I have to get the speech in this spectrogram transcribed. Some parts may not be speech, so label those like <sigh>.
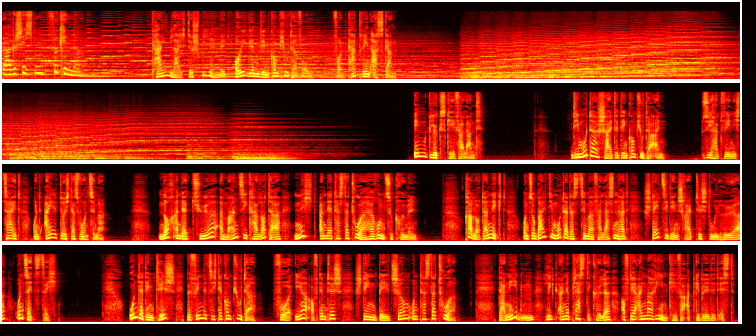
Hörgeschichten für Kinder. Kein leichtes Spiel mit Eugen dem Computerwurm von Katrin Askan. Im Glückskäferland. Die Mutter schaltet den Computer ein. Sie hat wenig Zeit und eilt durch das Wohnzimmer. Noch an der Tür ermahnt sie Carlotta, nicht an der Tastatur herumzukrümeln. Carlotta nickt, und sobald die Mutter das Zimmer verlassen hat, stellt sie den Schreibtischstuhl höher und setzt sich. Unter dem Tisch befindet sich der Computer, vor ihr auf dem Tisch stehen Bildschirm und Tastatur. Daneben liegt eine Plastikhülle, auf der ein Marienkäfer abgebildet ist.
